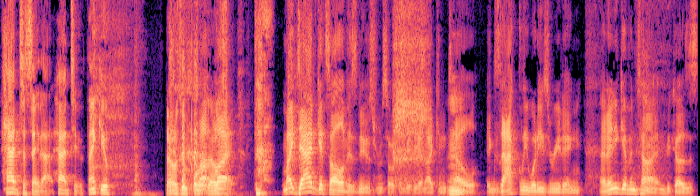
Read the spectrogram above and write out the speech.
had to say that. Had to. Thank you. That was important. That was, my, dad gets all of his news from social media, and I can Mm. tell exactly what he's reading at any given time because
